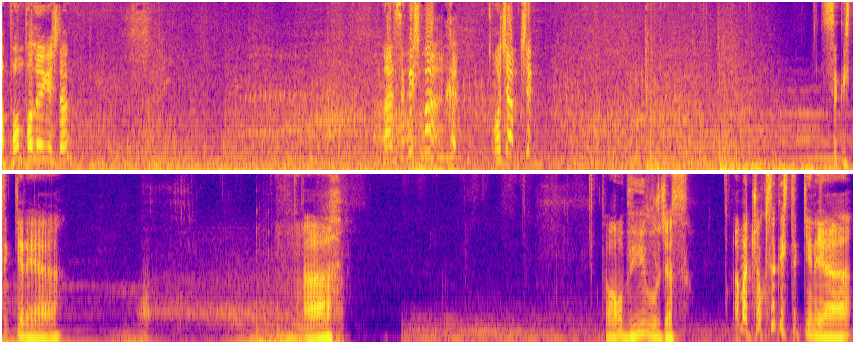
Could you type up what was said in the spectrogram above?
Allah pompalıya geç lan. Lan sıkışma. Kı- Hocam çık. Sıkıştık gene ya. Ah. Tamam o büyüyü vuracağız. Ama çok sıkıştık gene ya.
